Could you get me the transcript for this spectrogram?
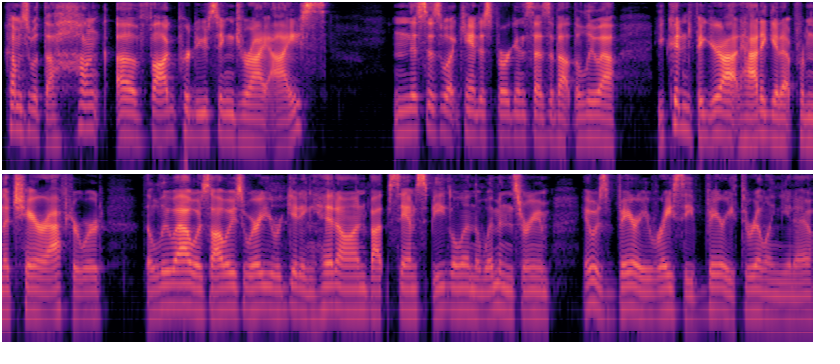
comes with a hunk of fog producing dry ice. And this is what Candice Bergen says about the luau. You couldn't figure out how to get up from the chair afterward. The luau was always where you were getting hit on by Sam Spiegel in the women's room. It was very racy, very thrilling, you know,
